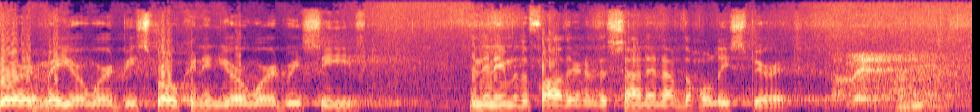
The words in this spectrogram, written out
Lord, may your word be spoken and your word received. In the name of the Father, and of the Son, and of the Holy Spirit. Amen. Amen.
